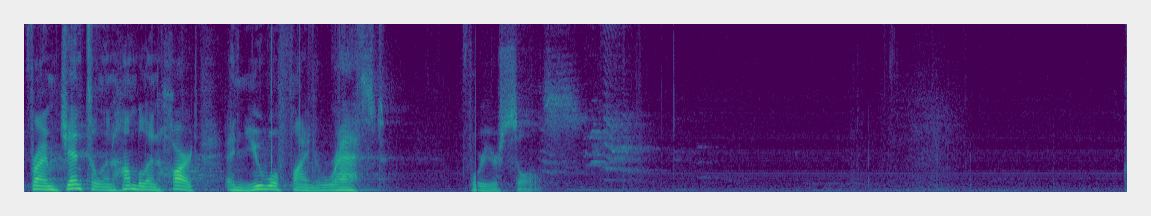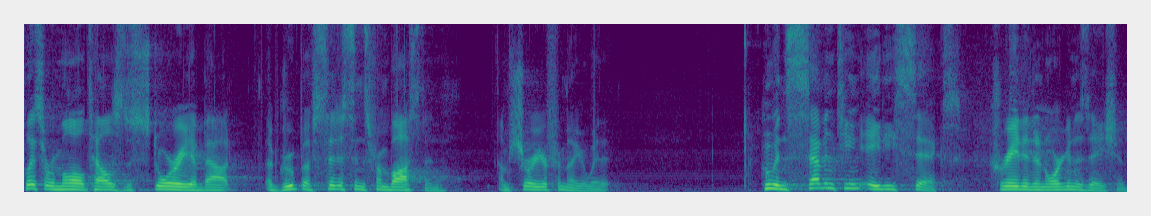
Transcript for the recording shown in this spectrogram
for I am gentle and humble in heart, and you will find rest for your souls. Clarissa Ramol tells the story about a group of citizens from Boston. I'm sure you're familiar with it who in 1786 created an organization.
